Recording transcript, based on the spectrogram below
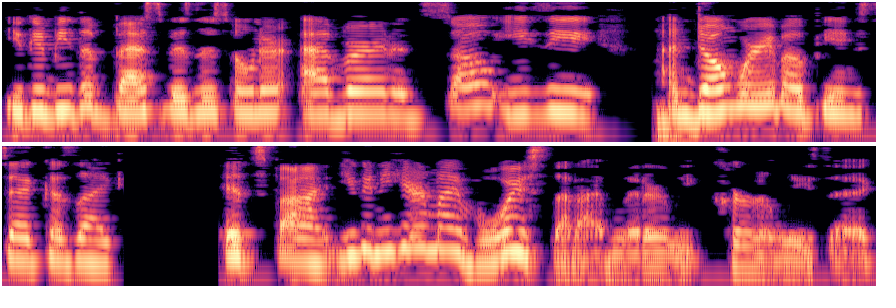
You can be the best business owner ever. And it's so easy. And don't worry about being sick because like it's fine. You can hear my voice that I'm literally currently sick.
